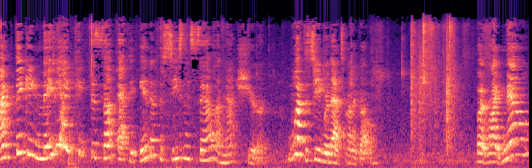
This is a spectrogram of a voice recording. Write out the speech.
I'm thinking maybe I picked this up at the end of the season sale. I'm not sure. We'll have to see where that's going to go. But right now,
